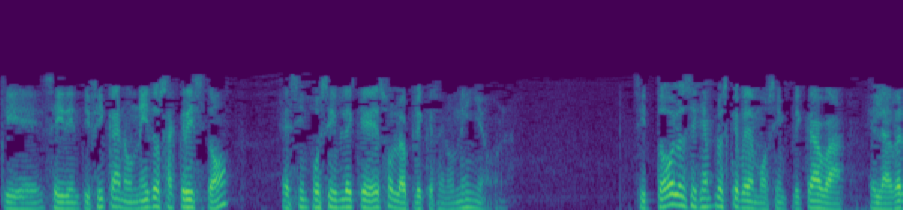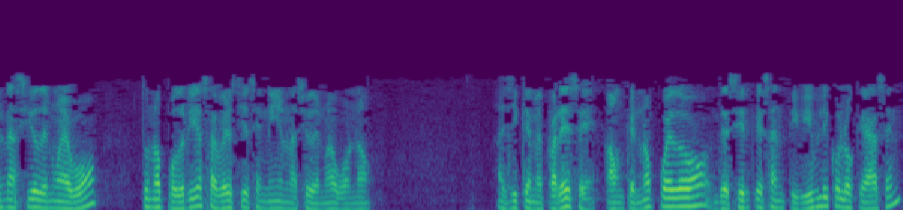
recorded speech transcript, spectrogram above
que se identifican unidos a Cristo, es imposible que eso lo apliques en un niño. Si todos los ejemplos que vemos implicaba el haber nacido de nuevo, tú no podrías saber si ese niño nació de nuevo o no. Así que me parece, aunque no puedo decir que es antibíblico lo que hacen,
